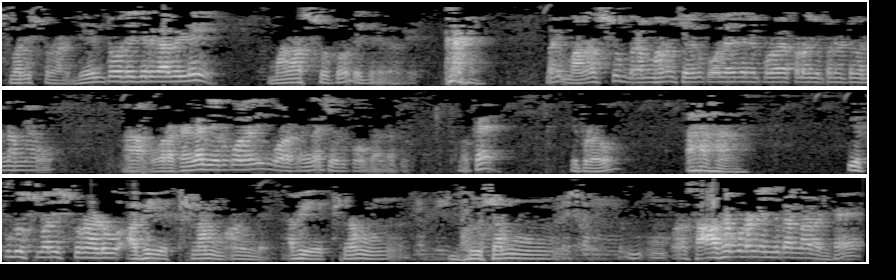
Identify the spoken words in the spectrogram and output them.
స్మరిస్తున్నాడు. దేంతో దగ్గరగా వెళ్ళి? మనస్సుతో దగ్గరగా వెళ్ళి. మరి మనస్సు బ్రహ్మను చేరుకోలేదని ఎప్పుడో ఎక్కడో చెప్పినట్టు విన్నాం మేము. ఓ రకంగా చేరుకోలేదు ఇంకో రకంగా చేరుకోగలదు. ఓకే? ఇప్పుడు ఆహా ఎప్పుడు స్మరిస్తున్నాడు? అభీక్షణం అనుంది. అభీక్షణం భృషం సాధకుడని ఎందుకన్నారంటే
